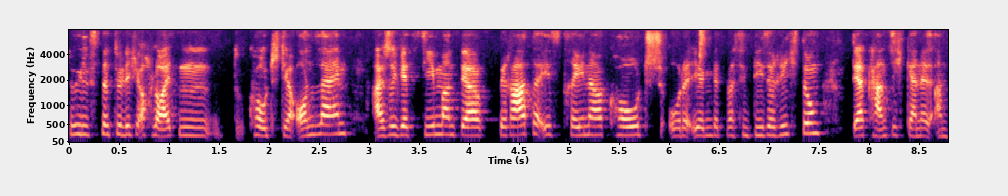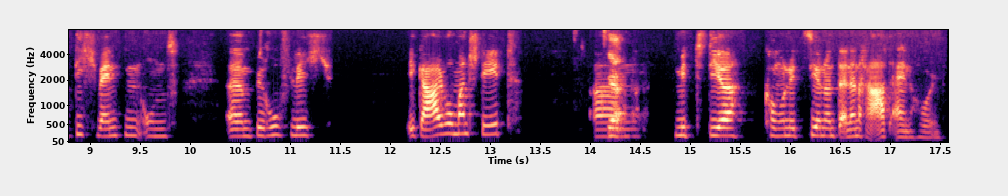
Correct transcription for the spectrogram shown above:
Du hilfst natürlich auch Leuten, du coachst ja online. Also jetzt jemand, der Berater ist, Trainer, Coach oder irgendetwas in diese Richtung, der kann sich gerne an dich wenden und ähm, beruflich, egal wo man steht, ähm, ja. mit dir kommunizieren und deinen Rat einholen.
